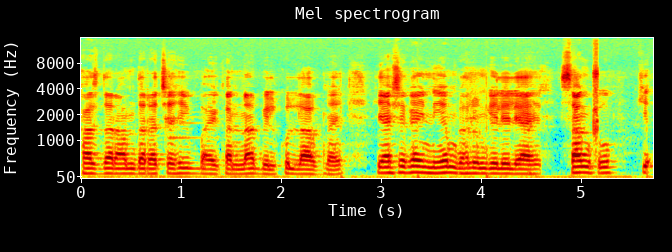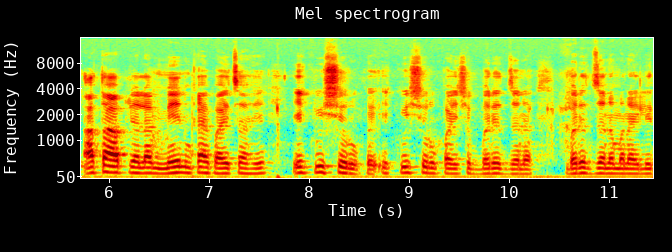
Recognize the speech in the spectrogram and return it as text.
खासदार आमदाराच्याही बायकांना बिलकुल लाभ नाही. हे असे काही नियम घालून गेलेले आहेत. सांगतो की आता आपल्याला मेन काय पाहायचं आहे? एकवीसशे रुपये. एकवीसशे रुपयाचे बरेच जण बरेच जण म्हणायलेत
